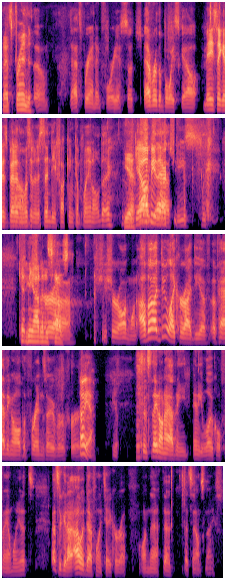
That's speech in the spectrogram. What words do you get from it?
That's Brandon. So that's Brandon for you. Such ever the Boy Scout. Maybe he's thinking it's better than um, listening to Cindy fucking complain all day. Yeah. like, yeah, I'll Well, be there. yeah, She's Get me out of this sure, house. uh, she's sure on one. Although I do like her idea of, of having all the friends over for. Oh, yeah. Yep. Since they don't have any any local family, that's that's a good. I I would definitely take her up on that. That that sounds nice.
